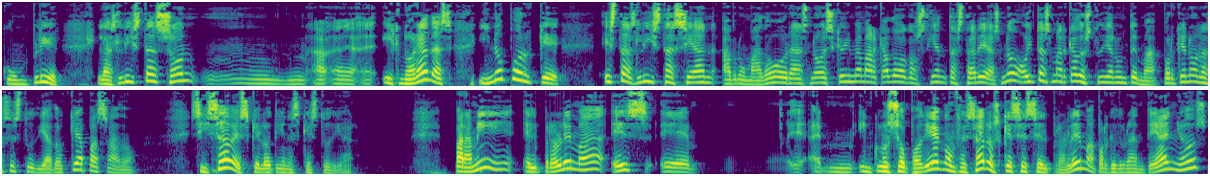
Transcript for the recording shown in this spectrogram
cumplir. Las listas son mm, ignoradas y no porque estas listas sean abrumadoras, no, es que hoy me ha marcado 200 tareas. No, hoy te has marcado estudiar un tema. ¿Por qué no lo has estudiado? ¿Qué ha pasado? Si sabes que lo tienes que estudiar. Para mí, el problema es eh, eh, em, incluso podría confesaros que ese es el problema, porque durante años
